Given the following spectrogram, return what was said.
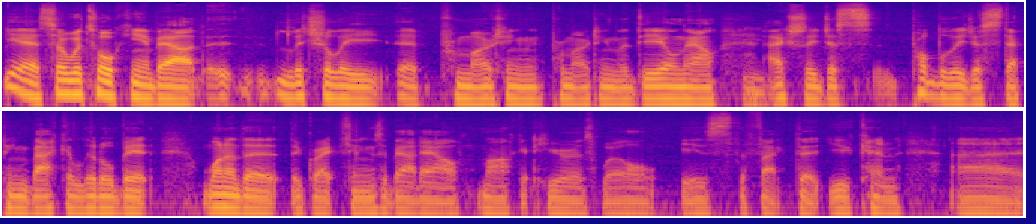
yeah, so we're talking about uh, literally uh, promoting promoting the deal now. Mm. Actually, just probably just stepping back a little bit. One of the the great things about our market here as well is the fact that you can uh,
